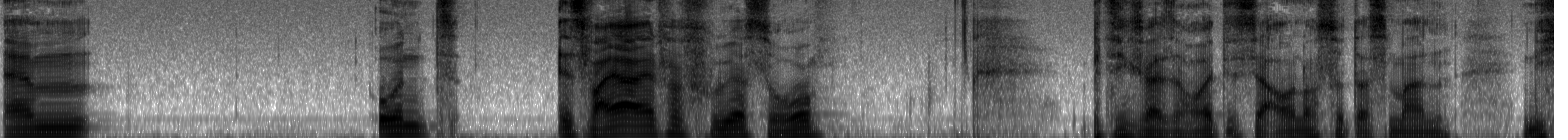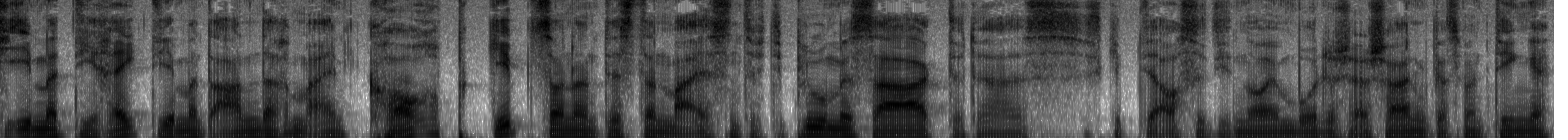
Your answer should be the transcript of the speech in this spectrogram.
Ähm, und es war ja einfach früher so, beziehungsweise heute ist ja auch noch so, dass man nicht immer direkt jemand anderem einen Korb gibt, sondern das dann meistens durch die Blume sagt. Oder es, es gibt ja auch so die neumodische Erscheinung, dass man Dinge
